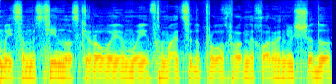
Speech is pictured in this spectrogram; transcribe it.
Ми самостійно скеровуємо інформацію до правоохоронних органів щодо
